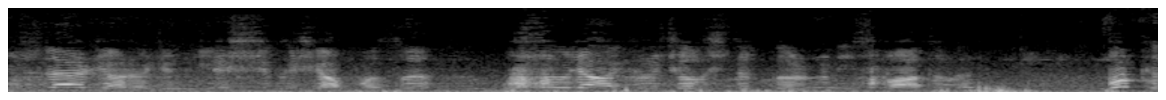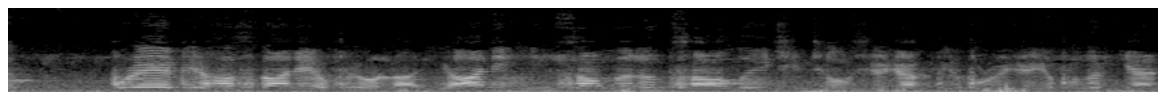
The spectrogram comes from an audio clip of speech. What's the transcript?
yüzlerce aracın giriş çıkış yapması usule aykırı çalıştıklarının ispatıdır. Bakın buraya bir hastane yapıyorlar. Yani insanların sağlığı için çalışacak bir proje yapılırken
